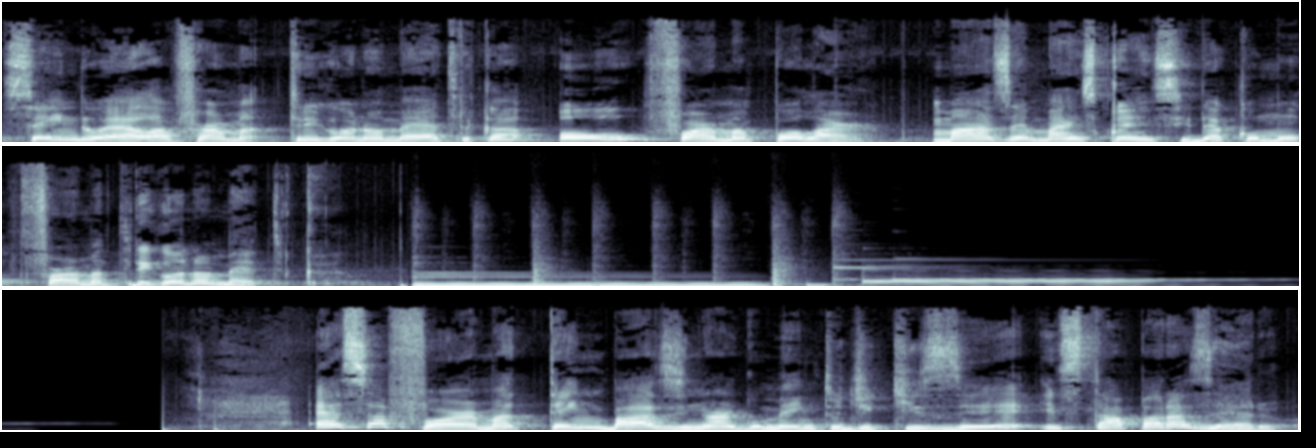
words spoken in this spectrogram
sendo ela a forma trigonométrica ou forma polar, mas é mais conhecida como forma trigonométrica. Essa forma tem base no argumento de que z está para zero.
